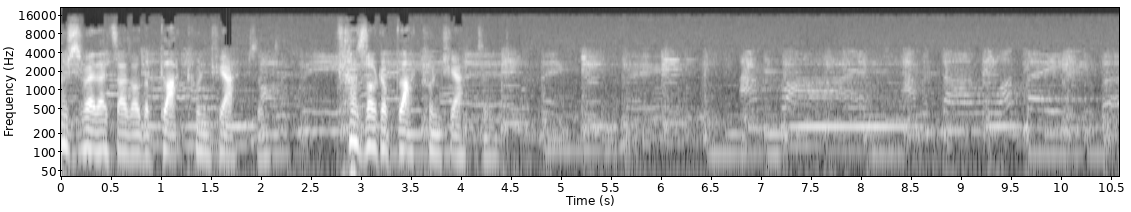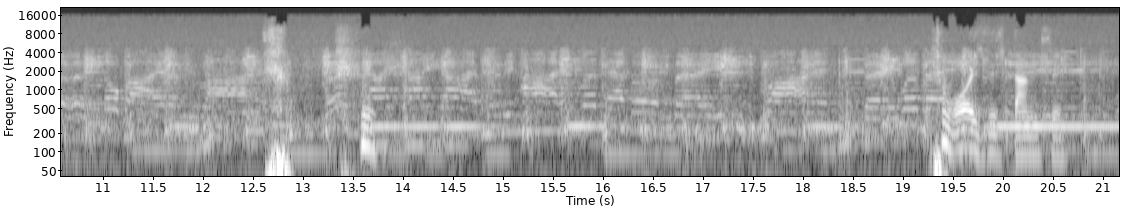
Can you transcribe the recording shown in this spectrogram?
I swear that sounds like a black country accent. Sounds like a black country accent. Hmm. what is this dancing?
